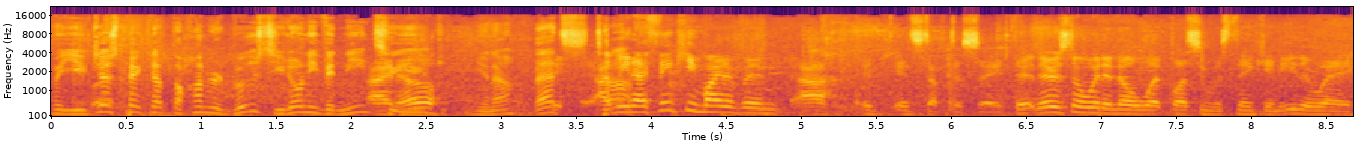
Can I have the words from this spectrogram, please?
but you just picked up the hundred boost. You don't even need to. I know. You, you know that's. I mean. I think he might have been. Uh, it, it's tough to say. There, there's no way to know what Bussy was thinking. Either way,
